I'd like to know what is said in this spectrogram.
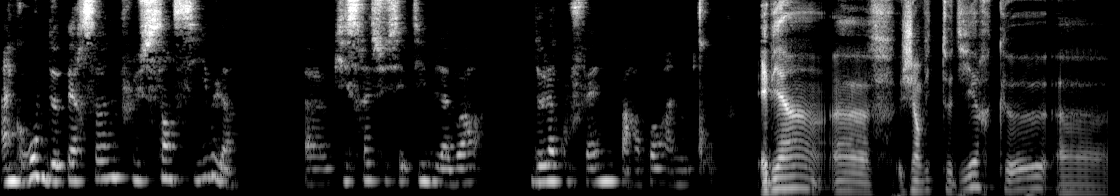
un groupe de personnes plus sensibles euh, qui seraient susceptibles d'avoir de l'acouphène par rapport à un autre groupe Eh bien, euh, j'ai envie de te dire que euh,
